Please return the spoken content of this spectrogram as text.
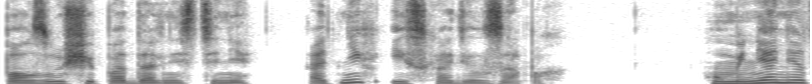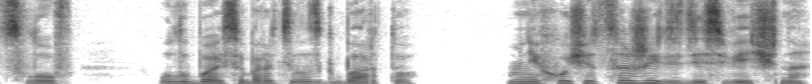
ползущие по дальней стене. От них исходил запах. «У меня нет слов», — улыбаясь, обратилась к Барту. «Мне хочется жить здесь вечно».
